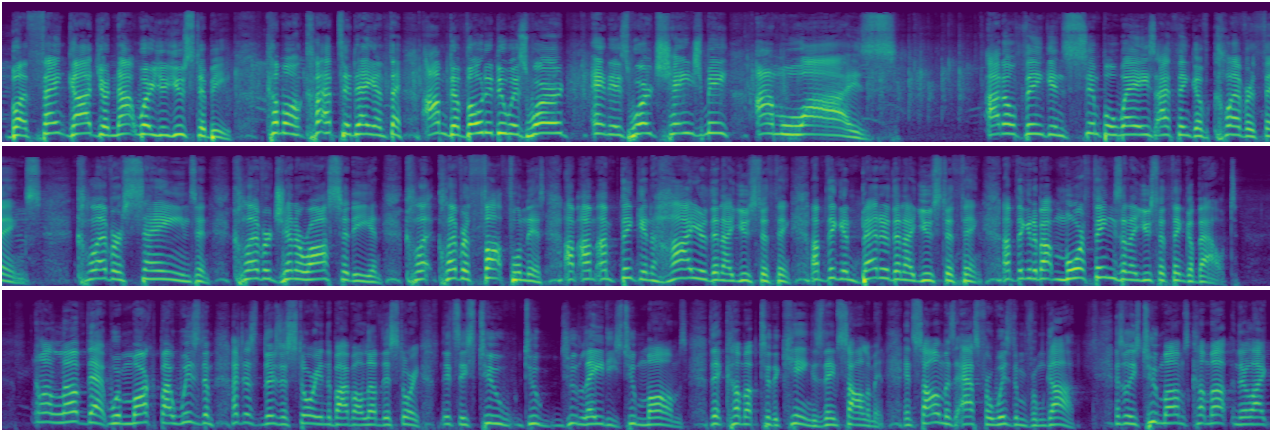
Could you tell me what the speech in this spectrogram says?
but thank God you're not where you used to be. Come on, clap today and thank. I'm devoted to His Word, and His Word changed me. I'm wise. I don't think in simple ways, I think of clever things, clever sayings, and clever generosity and cle- clever thoughtfulness. I'm, I'm, I'm, thinking higher than I used to think. I'm thinking better than I used to think. I'm thinking about more things than I used to think about. Oh, I love that. We're marked by wisdom. I just there's a story in the Bible. I love this story. It's these two two two ladies, two moms that come up to the king. His name's Solomon. And Solomon's asked for wisdom from God. And so these two moms come up and they're like,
